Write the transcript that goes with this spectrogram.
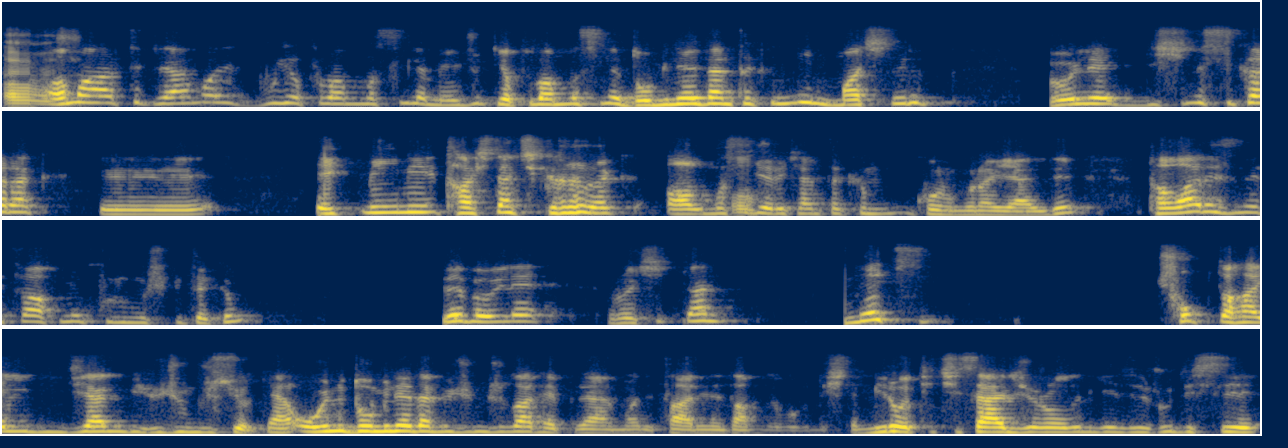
Evet. Ama artık Real Madrid bu yapılanmasıyla, mevcut yapılanmasıyla domine eden takım değil. Maçları böyle dişini sıkarak e, ekmeğini taştan çıkararak alması oh. gereken takım konumuna geldi. Tavares'in etrafına kurulmuş bir takım. Ve böyle rakipten net çok daha iyi diyeceğin bir hücumcusu yok. Yani oyunu domine eden hücumcular hep Real Madrid tarihine damga vurdu. İşte Mirotic'i, Sergio Rodriguez'i, Rudis'i,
